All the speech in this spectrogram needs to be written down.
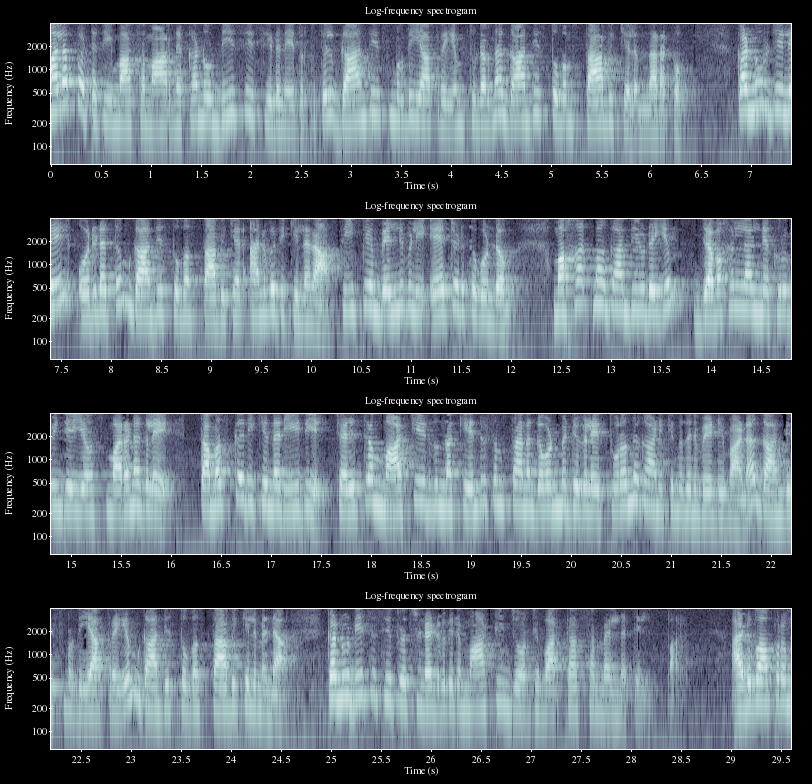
മലപ്പട്ടത്ത് മാസം ആറിന് കണ്ണൂർ ഡി സി സിയുടെ നേതൃത്വത്തിൽ ഗാന്ധി സ്മൃതി യാത്രയും തുടർന്ന് ഗാന്ധി സ്തൂപം സ്ഥാപിക്കലും നടക്കും. കണ്ണൂർ ജില്ലയിൽ ഒരിടത്തും ഗാന്ധി സ്തൂപം സ്ഥാപിക്കാൻ അനുവദിക്കില്ലെന്ന സി പി എം വെല്ലുവിളി ഏറ്റെടുത്തുകൊണ്ടും മഹാത്മാഗാന്ധിയുടെയും ജവഹർലാൽ നെഹ്റുവിന്റെയും സ്മരണകളെ തമസ്കരിക്കുന്ന രീതിയിൽ ചരിത്രം മാറ്റിയെഴുതുന്ന കേന്ദ്ര സംസ്ഥാന ഗവൺമെന്റുകളെ തുറന്നു കാണിക്കുന്നതിന് വേണ്ടിയുമാണ് ഗാന്ധി സ്മൃതി യാത്രയും ഗാന്ധി സ്തൂപം സ്ഥാപിക്കലുമെന്ന് Kannur D C C president advocate Martin George വാർത്താ സമ്മേളനത്തിൽ പറഞ്ഞു അടുവാപ്പുറം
